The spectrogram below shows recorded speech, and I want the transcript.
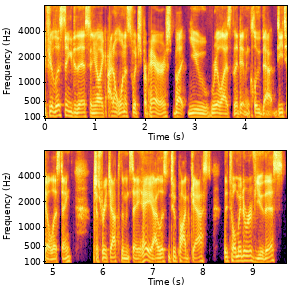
if you're listening to this and you're like, I don't want to switch preparers, but you realize they didn't include that detail listing, just reach out to them and say, Hey, I listened to a podcast. They told me to review this.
